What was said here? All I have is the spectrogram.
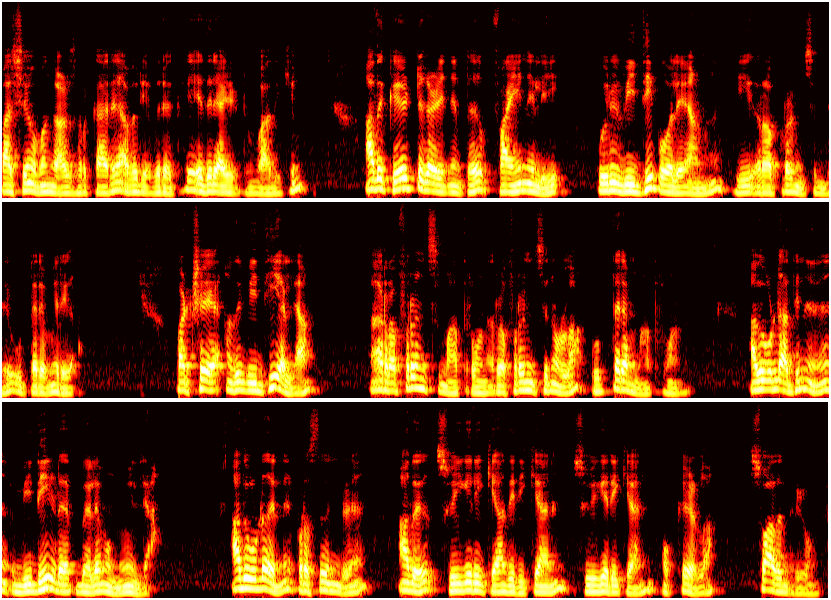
പശ്ചിമ ബംഗാൾ സർക്കാർ അവർ ഇവരൊക്കെ എതിരായിട്ടും വാദിക്കും. അത് കേട്ട് കഴിഞ്ഞിട്ട് ഫൈനലി ഒരു വിധി പോലെയാണ് ഈ റഫറൻസിന്റെ ഉത്തരം വരിക. പക്ഷേ അത് വിധിയല്ല. ആ റഫറൻസ് മാത്രമാണ് റഫറൻസിനുള്ള ഉത്തരം മാത്രമാണ്. അതുകൊണ്ട് അതിന് വിധിയുടെ ബലമൊന്നുമില്ല. അതുകൊണ്ട് തന്നെ പ്രസിഡന്റിന് അത് സ്വീകരിക്കാതിരിക്കാനും സ്വീകരിക്കാനും ഒക്കെയുള്ള സ്വാതന്ത്ര്യമുണ്ട്.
